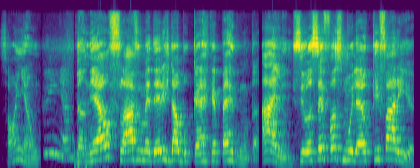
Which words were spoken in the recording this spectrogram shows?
Sonhão. Pinhão. Daniel Flávio Medeiros da Albuquerque pergunta: Alien, se você fosse mulher, o que faria?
